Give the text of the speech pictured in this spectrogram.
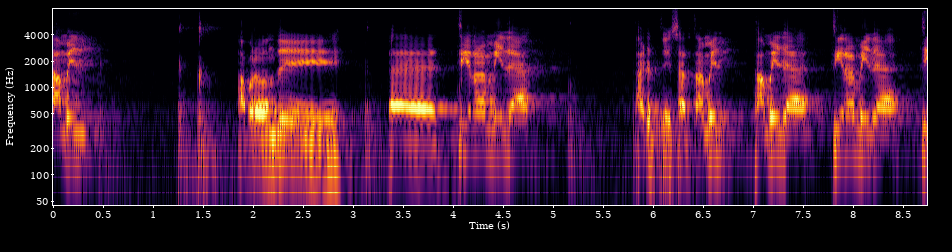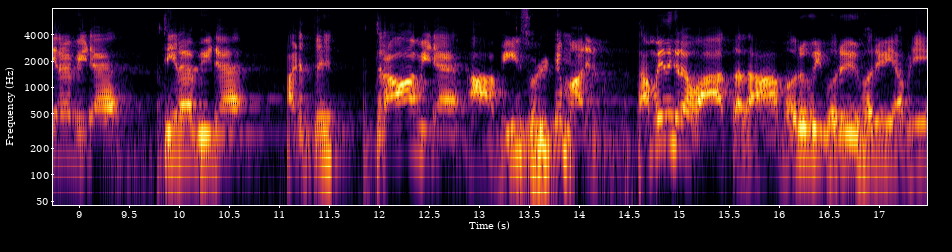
தமிழ் அப்புறம் வந்து திறமித அடுத்து சார் தமிழ் தமிழ திறமித திறவிட திறவிட அடுத்து திராவிட அப்படின்னு சொல்லிட்டு மாறி இருக்கும் தமிழ்ங்கிற வார்த்தை தான் மருவி மருவி மருவி. அப்படியே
